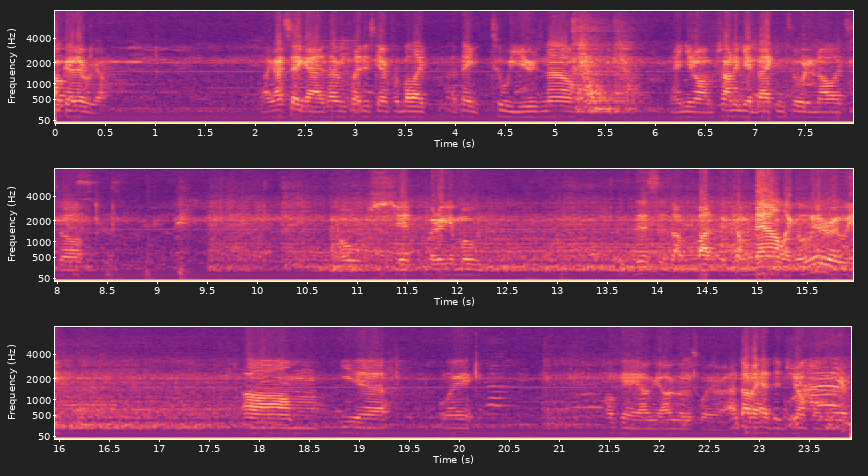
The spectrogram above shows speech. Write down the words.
Okay, there we go. Like I say, guys, I haven't played this game for about like I think two years now, and you know I'm trying to get back into it and all that stuff. Oh shit! Better get moving. This is about to come down, like literally. Um, yeah. Wait. Okay, okay, I'll go this way. I thought I had to jump over there.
